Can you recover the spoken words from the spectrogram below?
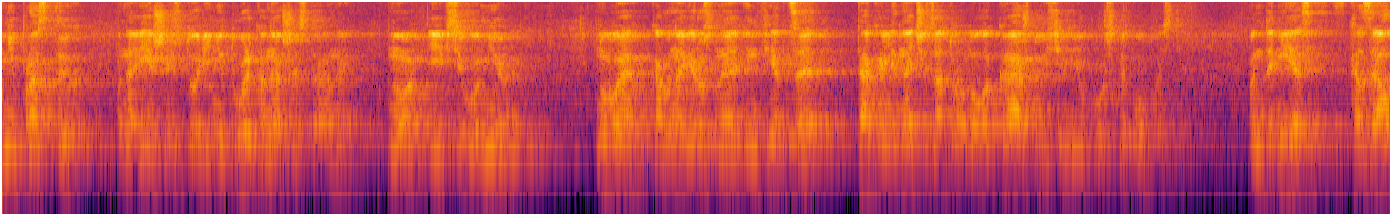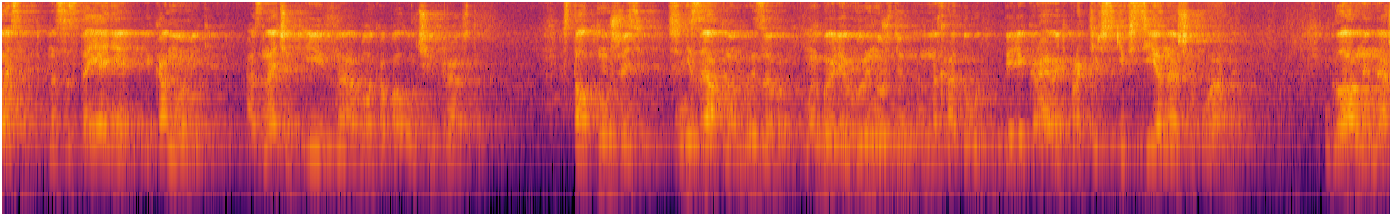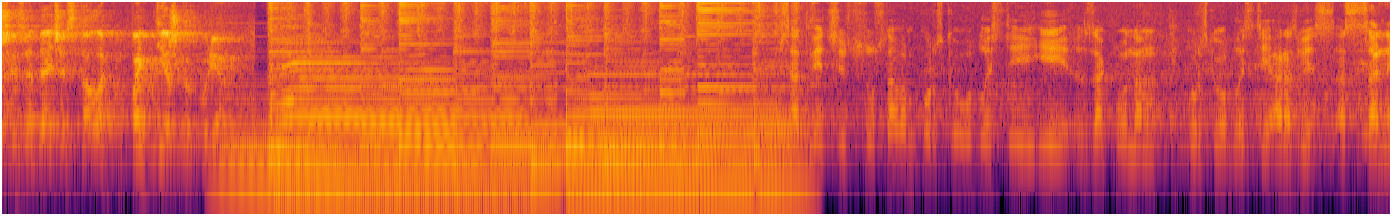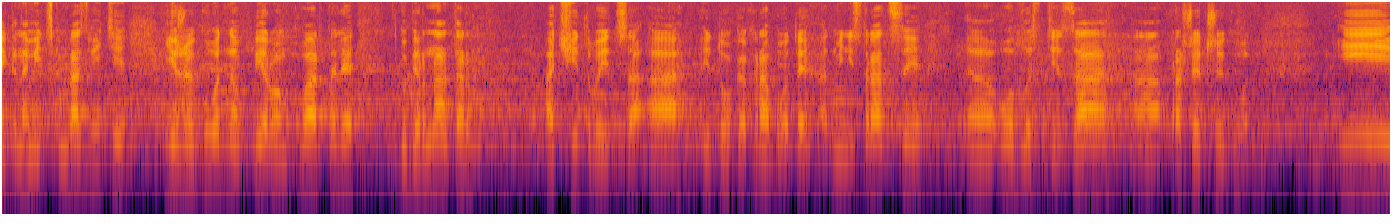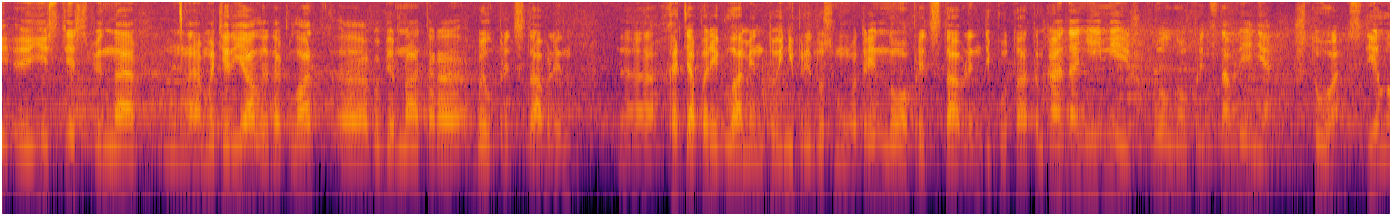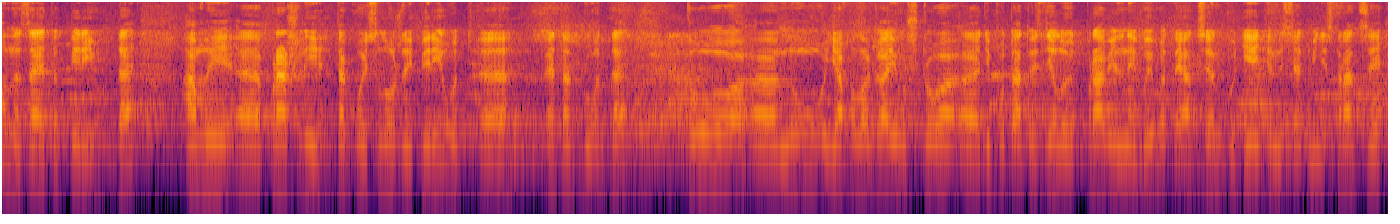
непростых в новейшей истории не только нашей страны, но и всего мира. Новая коронавирусная инфекция так или иначе затронула каждую семью Курской области. Пандемия сказалась на состоянии экономики, а значит и на благополучии граждан. Столкнувшись с внезапным вызовом, мы были вынуждены на ходу перекраивать практически все наши планы. Главной нашей задачей стала поддержка курян. В соответствии с уставом Курской области и законом Курской области о, разве- о социально-экономическом развитии ежегодно в первом квартале губернатор отчитывается о итогах работы администрации э, области за э, прошедший год. И, э, естественно, материал и доклад э, губернатора был представлен, э, хотя по регламенту и не предусмотрен, но представлен депутатам. Когда не имеешь полного представления, что сделано за этот период, да, а мы э, прошли такой сложный период э, этот год, да, то, э, ну, я полагаю, что э, депутаты сделают правильный вывод и оценку деятельности администрации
